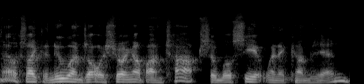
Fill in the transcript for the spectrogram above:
That looks like the new one's always showing up on top, so we'll see it when it comes in.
